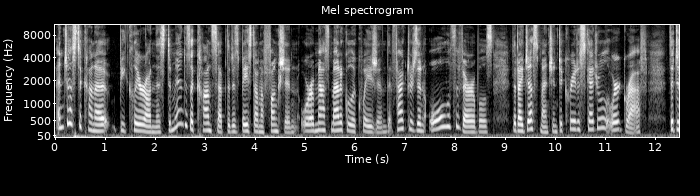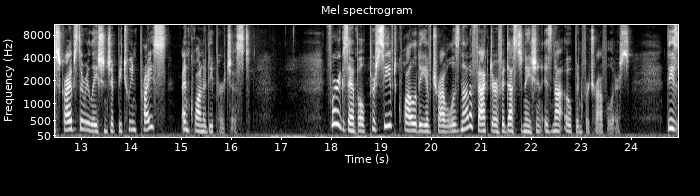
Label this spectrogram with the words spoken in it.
And just to kind of be clear on this, demand is a concept that is based on a function or a mathematical equation that factors in all of the variables that I just mentioned to create a schedule or a graph that describes the relationship between price and quantity purchased. For example, perceived quality of travel is not a factor if a destination is not open for travelers. These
